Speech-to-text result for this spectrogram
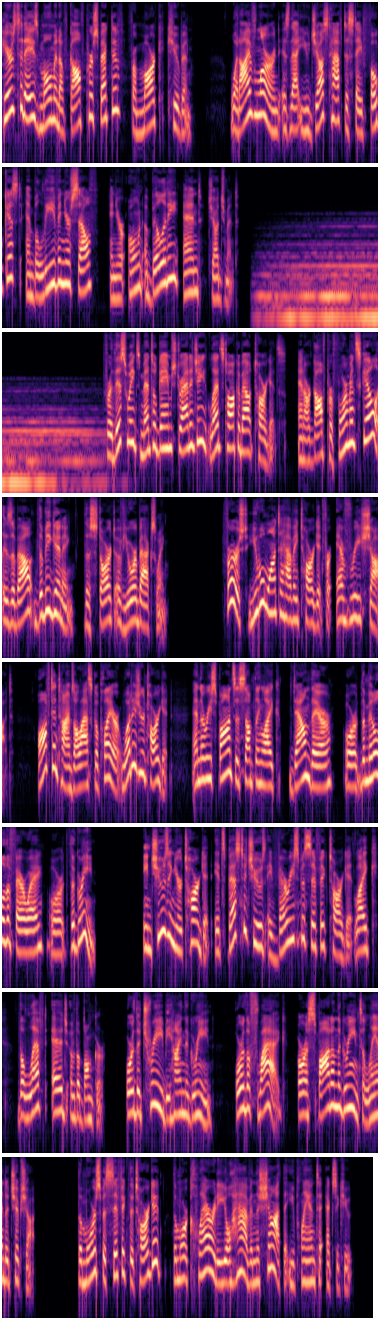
Here's today's moment of golf perspective from Mark Cuban. What I've learned is that you just have to stay focused and believe in yourself and your own ability and judgment. For this week's mental game strategy, let's talk about targets. And our golf performance skill is about the beginning, the start of your backswing. First, you will want to have a target for every shot. Oftentimes, I'll ask a player, What is your target? And the response is something like, Down there, or the middle of the fairway, or the green. In choosing your target, it's best to choose a very specific target, like the left edge of the bunker, or the tree behind the green, or the flag, or a spot on the green to land a chip shot. The more specific the target, the more clarity you'll have in the shot that you plan to execute.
